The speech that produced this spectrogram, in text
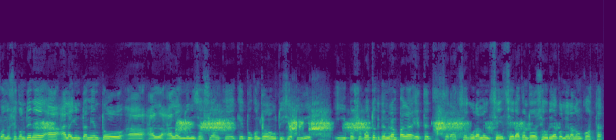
cuando se condene al ayuntamiento a, la, indemnización que, tú con toda justicia pides y por supuesto que tendrán paga este, será seguramente será con toda seguridad condenado en costa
